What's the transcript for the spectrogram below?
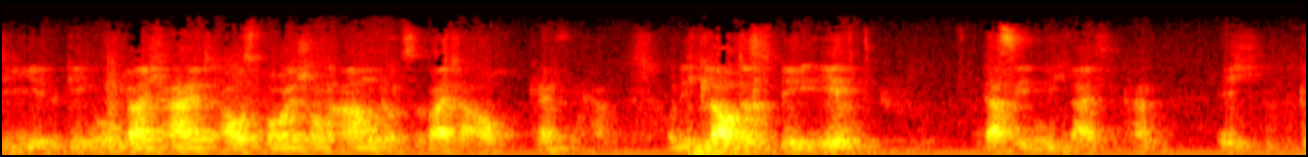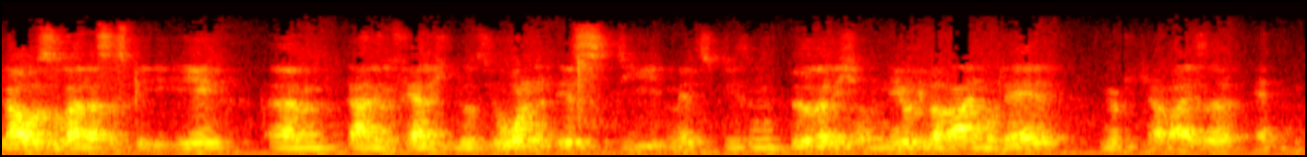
die gegen Ungleichheit, Ausbeutung, Armut und so weiter auch kämpfen kann. Und ich glaube, dass das BGE das eben nicht leisten kann. Ich glaube sogar, dass das BGE ähm, da eine gefährliche Illusion ist, die mit diesem bürgerlichen und neoliberalen Modell möglicherweise enden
